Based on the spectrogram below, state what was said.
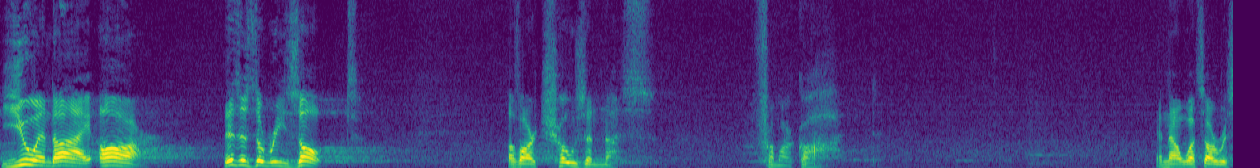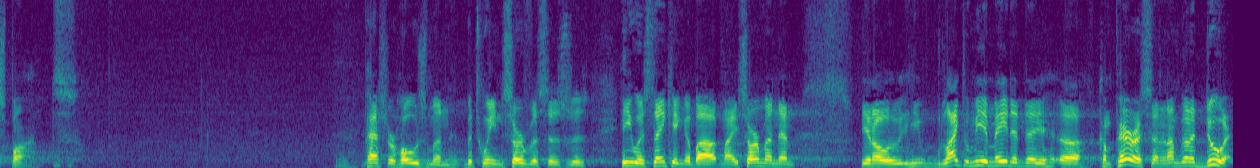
you and I are. This is the result of our chosenness from our God. And now, what's our response? Pastor Hoseman, between services, he was thinking about my sermon, and you know, he liked me and made a uh, comparison, and I'm going to do it.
